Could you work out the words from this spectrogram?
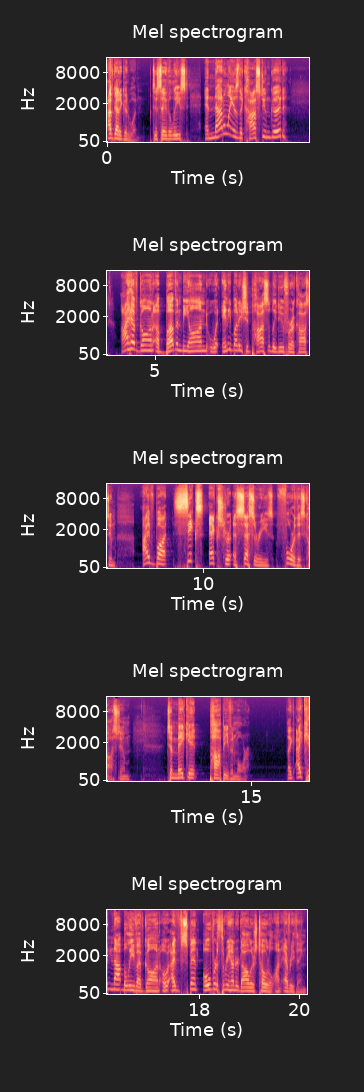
I've got a good one, to say the least. And not only is the costume good, I have gone above and beyond what anybody should possibly do for a costume. I've bought six extra accessories for this costume to make it pop even more. Like I cannot believe I've gone oh, I've spent over $300 total on everything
